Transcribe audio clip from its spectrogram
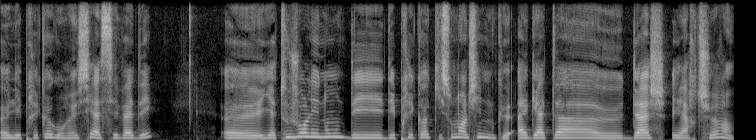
euh, les précogs ont réussi à s'évader. Il y a toujours les noms des, des précogs qui sont dans le film, donc Agatha, Dash et Arthur.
